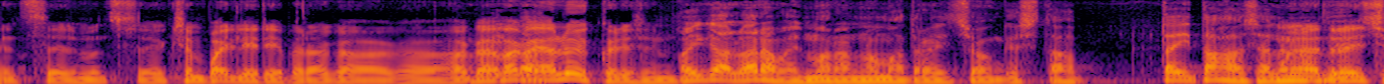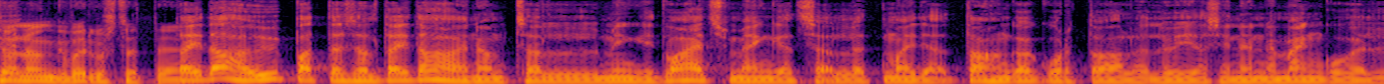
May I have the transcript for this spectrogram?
et selles mõttes, eks see on palli eripära ka, aga, aga väga hea löök oli see. igal väraval, ma arvan, oma traditsioon, kes tahab ta ei taha seal. mõne traditsioon ongi võrgustada. ta ei taha hüpata seal, ta ei taha enam seal mingeid vahetusmängijad seal, et ma ei tea, tahan ka Courtois'le lüüa siin enne mängu veel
